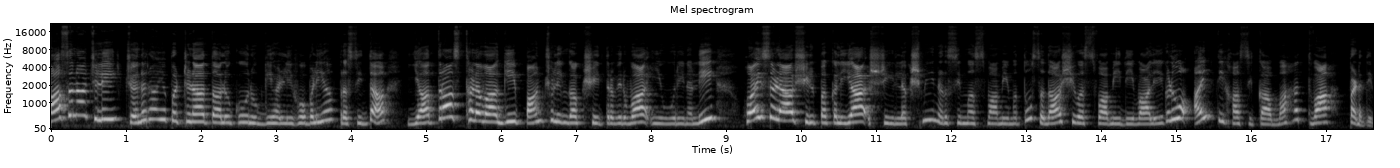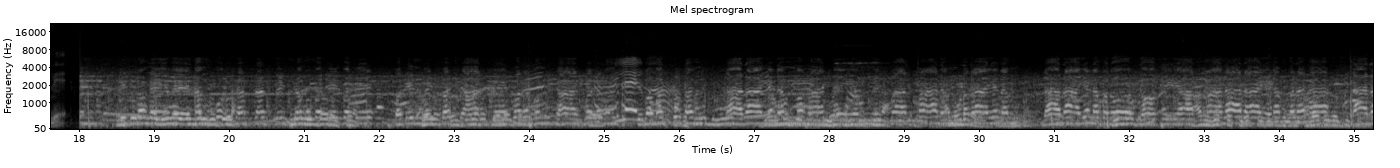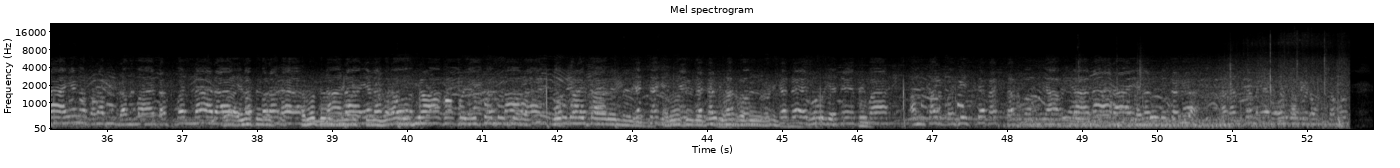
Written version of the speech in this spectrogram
ಹಾಸನ ಜಿಲ್ಲೆ ಚನ್ನರಾಯಪಟ್ಟಣ ತಾಲೂಕು ನುಗ್ಗಿಹಳ್ಳಿ ಹೋಬಳಿಯ ಪ್ರಸಿದ್ಧ ಯಾತ್ರಾ ಸ್ಥಳವಾಗಿ ಪಾಂಚುಲಿಂಗ ಕ್ಷೇತ್ರವಿರುವ ಈ ಊರಿನಲ್ಲಿ ಹೊಯ್ಸಳ ಶಿಲ್ಪಕಲೆಯ ಶ್ರೀ ಲಕ್ಷ್ಮೀ ನರಸಿಂಹಸ್ವಾಮಿ ಮತ್ತು ಸದಾಶಿವ ಸ್ವಾಮಿ ದೇವಾಲಯಗಳು ಐತಿಹಾಸಿಕ ಮಹತ್ವ ಪಡೆದಿವೆ. पटेल शिवमत्सुतम नारायणं महाजयं विश्वात्मानं परायणं नारायण परो ज्योतिरात्मा नारायणं परः नारायण परं ब्रह्म तस्मन्नारायण परः नारायण अन्तर्बहिष्ठतः सर्वं याविया नारायणं अनन्तमेव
